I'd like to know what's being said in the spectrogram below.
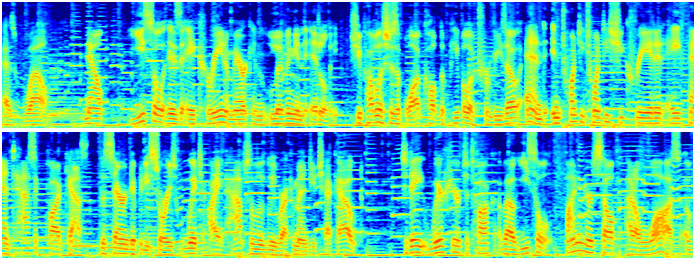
as well. Now, Yesil is a Korean American living in Italy. She publishes a blog called The People of Treviso, and in 2020, she created a fantastic podcast, The Serendipity Stories, which I absolutely recommend you check out. Today, we're here to talk about Yesil finding herself at a loss of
